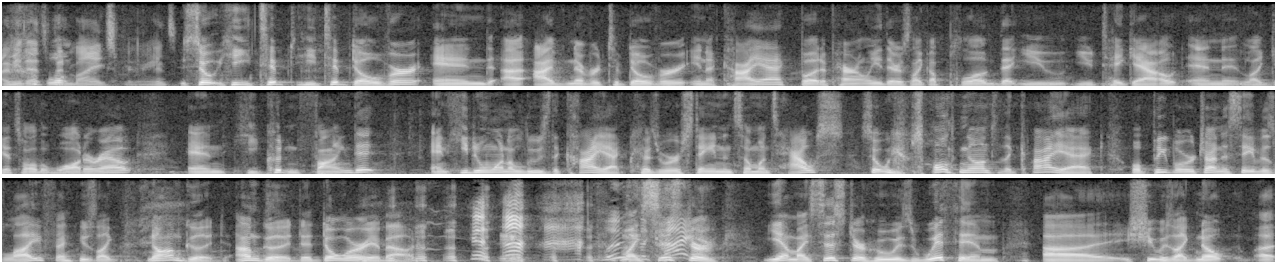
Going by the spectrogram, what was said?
I mean, that's Well- been my experience. So he tipped. He tipped over, and I, I've never tipped over in a kayak. But apparently, there's like a plug that you you take out, and it like gets all the water out. And he couldn't find it, and he didn't want to lose the kayak because we were staying in someone's house. So he was holding on to the kayak while people were trying to save his life. And he was like, "No, I'm good. I'm good. Don't worry about it." Lose my the sister. kayak. Yeah, my sister who was with him, uh, she was like, "No, uh,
